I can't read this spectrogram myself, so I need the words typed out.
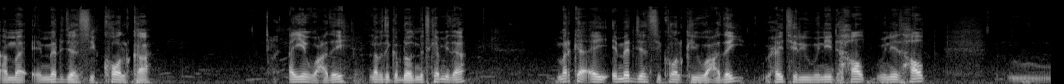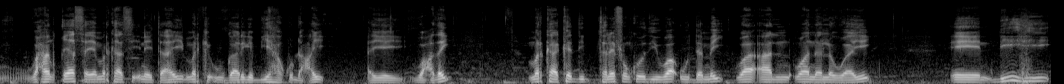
ama emergency callka ayay wacday. Labadii gabdhood mid ka mid ah. Marka ay emergency callkii wacday waxay tiri we need help we need help. Waxaan qiyaasayaa markaasi inay tahay markii uu gaariga biyaha ku dhacay ayay wacday. Markaa kadib teleefonkoodii waa uu damay waa aan waana la waayey biyihii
